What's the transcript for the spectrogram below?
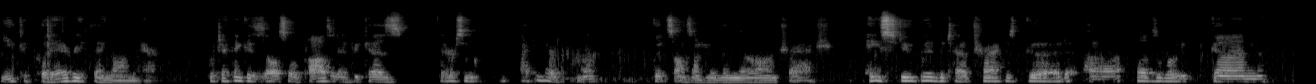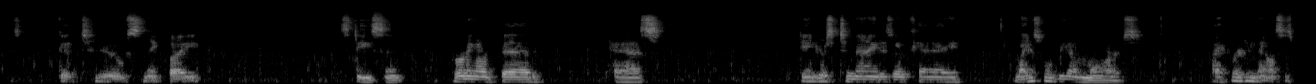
You could put everything on there, which I think is also a positive because there are some, I think there are more good songs on here than there are on Trash. Hey Stoopid, the title track is good. Uh, Love's a Loaded Gun is good too. Snakebite is decent. Burning Our Bed, pass. Dangerous Tonight is okay. Might as well be on Mars. I heard Alice's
